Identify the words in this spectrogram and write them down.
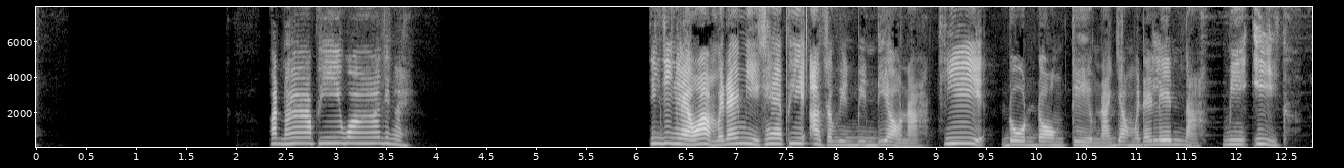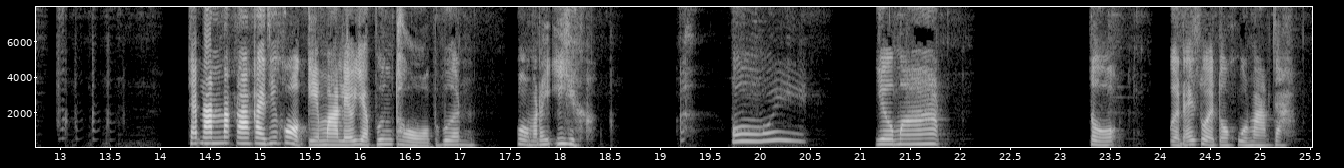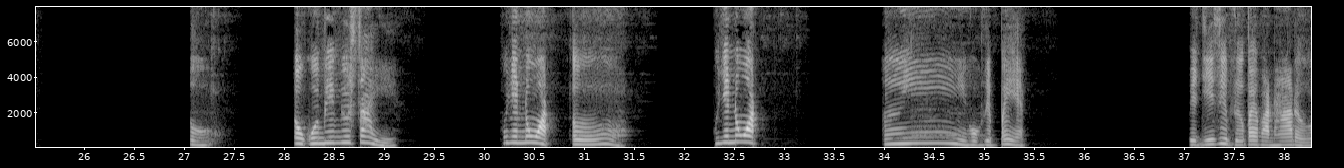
พันห้าพี่ว่ายังไง จริงๆ แล้วอะไม่ได้มีแค่พี่อัศวินบินเดียวนะ ที่โดนดองเกมนะ ยังไม่ได้เล่นนะ มีอีก ฉะนั้นนะคะ ใครที่ขอเกมมาแล้วอย่าเพิ่งทอเพื่อนขอมาได้อีก โอ้ย เยอะมากโตเปิดได้สวยตัวคูณมาจ้ะโตะตัวคูณพิมพ์ยูใส่พยานวด เออพยานวดเอ้ยหกสิบแปด เบ็ดยี่สิบซื้อไปพันห้าเด้อ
